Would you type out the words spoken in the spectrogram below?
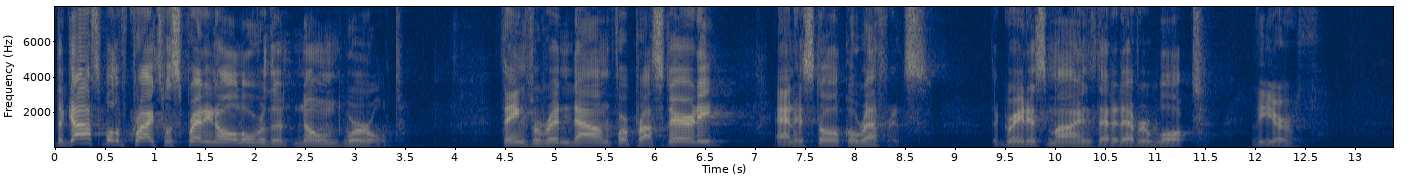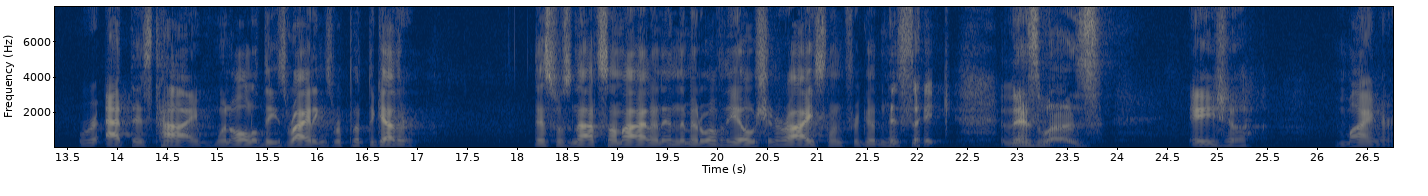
the gospel of Christ was spreading all over the known world. Things were written down for posterity and historical reference. The greatest minds that had ever walked the earth were at this time when all of these writings were put together. This was not some island in the middle of the ocean or Iceland, for goodness sake. This was Asia Minor.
